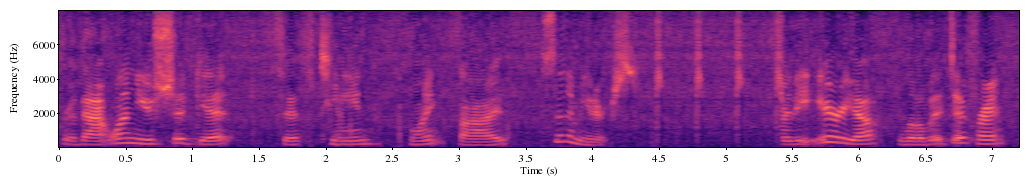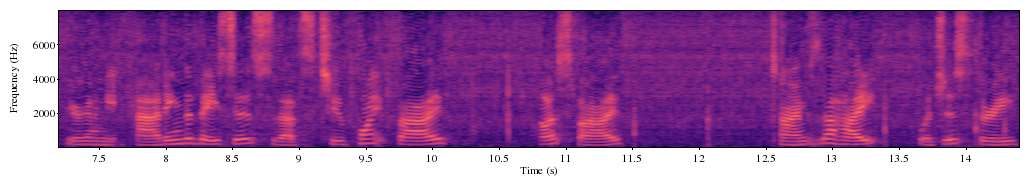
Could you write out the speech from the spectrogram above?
For that one, you should get 15.5 centimeters. For the area, a little bit different. You're going to be adding the bases, so that's 2.5 plus 5 times the height, which is 3,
